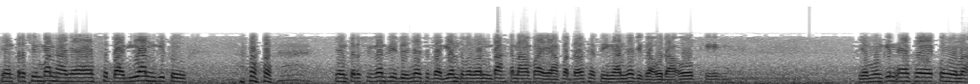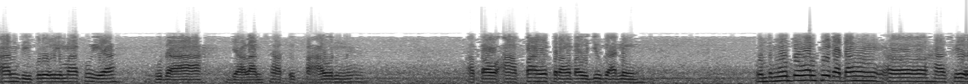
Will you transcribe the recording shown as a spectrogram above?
yang tersimpan hanya sebagian gitu. Yang tersimpan videonya sebagian teman-teman. Entah kenapa ya padahal settingannya juga udah oke. okay. Ya mungkin efek penggunaan di Pro 5 aku ya. Udah jalan satu tahun atau apa ya kurang tahu juga nih. Untung-untungan sih kadang eh, hasil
